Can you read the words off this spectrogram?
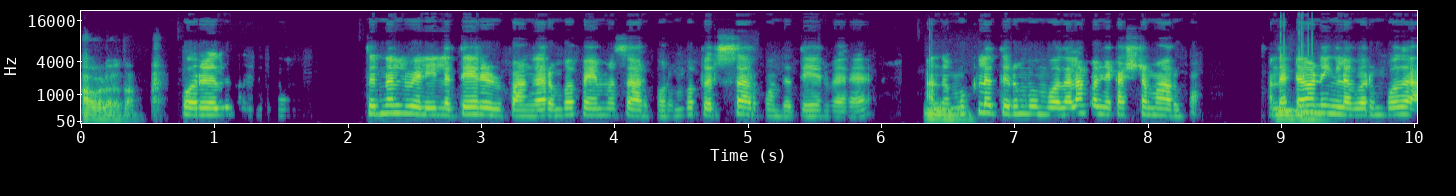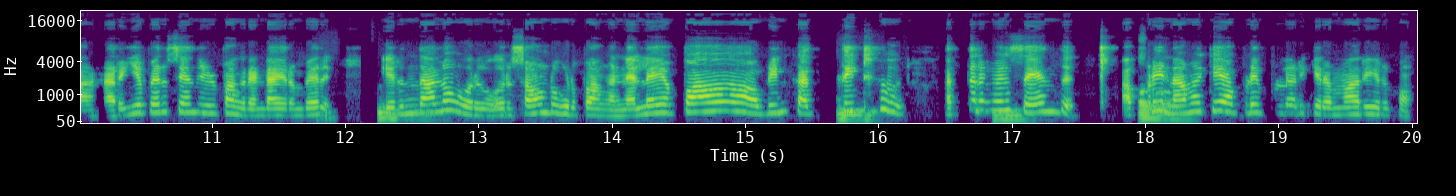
அவ்வளவுதான். ஒரு இது திருநெல்வேலியில தேர் இழுப்பாங்க. ரொம்ப ஃபேமஸா இருக்கும். ரொம்ப பெருசா இருக்கும் அந்த தேர் வேற. அந்த. முக்குல திரும்பும்போதெல்லாம் கொஞ்சம் கஷ்டமா இருக்கும். அந்த. டர்னிங்ல வரும்போது நெறைய பேர் சேர்ந்து இழுப்பாங்க 2000 பேரு. இருந்தாலும் ஒரு ஒரு சவுண்ட் குடுப்பாங்க. நெல்லையப்பா அப்படின்னு. கத்திட்டு அத்தன பேர். சேர்ந்து ஓ! அப்படியே நமக்கே அப்படியே புல்லரிக்கிற மாரி இருக்கும்.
